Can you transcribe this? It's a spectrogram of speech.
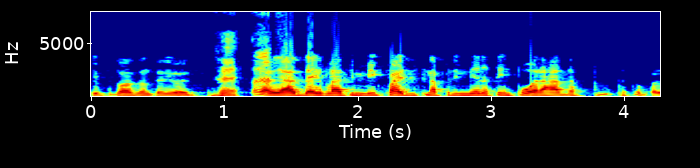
episódios anteriores. É. Aliás, Dead Like Me faz isso na primeira temporada. Puta que pariu.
